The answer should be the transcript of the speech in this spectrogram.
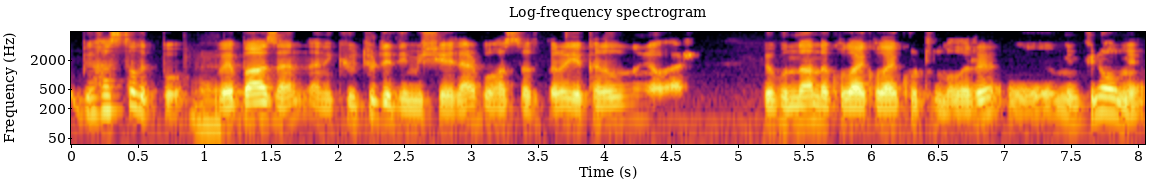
bir hastalık bu. Evet. Ve bazen hani kültür dediğimiz şeyler bu hastalıklara yakalanıyorlar ve bundan da kolay kolay kurtulmaları e, mümkün olmuyor.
